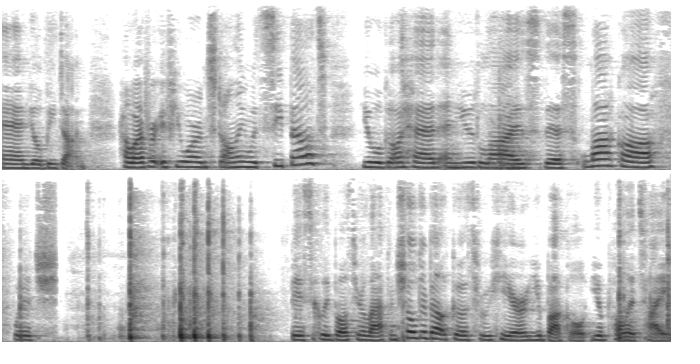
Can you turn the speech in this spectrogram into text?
and you'll be done. However, if you are installing with seatbelt, you will go ahead and utilize this lock off, which basically both your lap and shoulder belt go through here, you buckle, you pull it tight,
